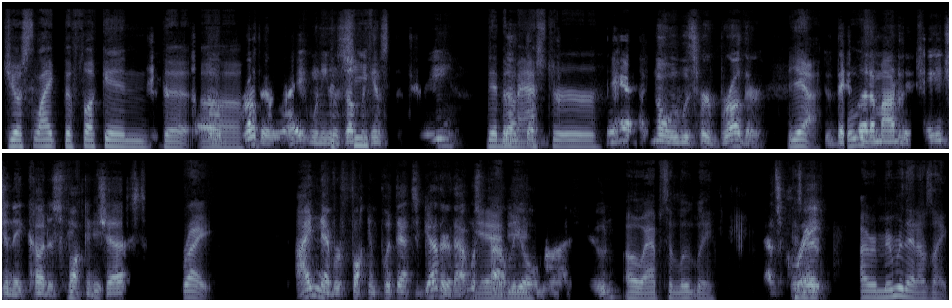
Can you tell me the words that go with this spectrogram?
just like the fucking the uh, uh brother, right? When he the was up against the tree, the, the the- the- master they had no. It was her brother. yeah They What let it? him out of the cage and they cut his fucking it- chest. right I never fucking put that together. That was Yeah, probably dude. homage, dude. oh absolutely that's great. i remember that i was like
